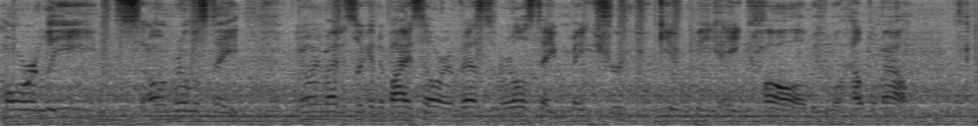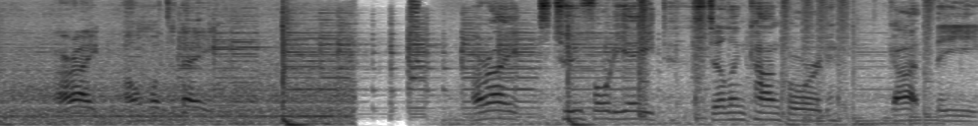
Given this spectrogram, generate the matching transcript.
more leads on real estate. You know anybody that's looking to buy, sell, or invest in real estate, make sure you give me a call. We will help them out. All right, on with the day. All right, it's 248, still in Concord. Got the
